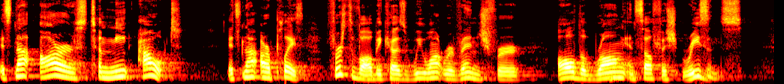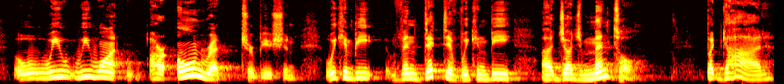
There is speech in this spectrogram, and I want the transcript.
it's not ours to mete out. It's not our place. First of all, because we want revenge for all the wrong and selfish reasons. We, we want our own retribution. We can be vindictive. We can be uh, judgmental. But God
